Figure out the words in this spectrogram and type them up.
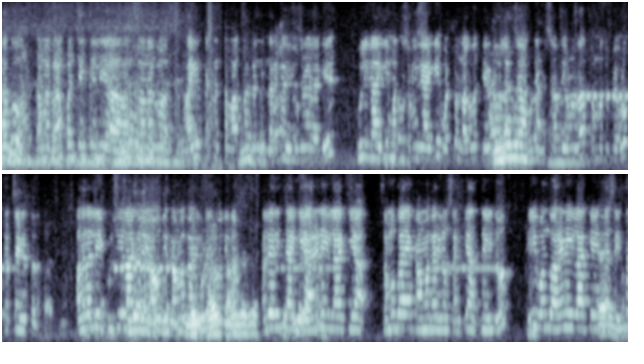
ಹಾಗೂ ನಮ್ಮ ಗ್ರಾಮ ಪಂಚಾಯತಿಯಲ್ಲಿ ಅನುಷ್ಠಾನಗಳು ಆಗಿರ್ತಕ್ಕಂಥ ಮಹಾತ್ಮ ಗಾಂಧಿ ನರೇಗಾ ಯೋಜನೆಗಾಗಿ ಕೂಲಿಗಾಗಿ ಮತ್ತು ಶ್ರಮಿಗಾಗಿ ಒಟ್ಟು ನಲವತ್ತೆರಡು ಲಕ್ಷ ಹದಿನೆಂಟು ಸಾವಿರದ ಏಳ್ನೂರ ತೊಂಬತ್ತು ರೂಪಾಯಿಗಳು ಖರ್ಚಾಗಿರ್ತದೆ. ಅದರಲ್ಲಿ ಕೃಷಿ ಇಲಾಖೆಯ ಯಾವುದೇ ಕಾಮಗಾರಿಗಳು ಇರುವುದಿಲ್ಲ. ಅದೇ ರೀತಿಯಾಗಿ ಅರಣ್ಯ ಇಲಾಖೆಯ ಸಮುದಾಯ ಕಾಮಗಾರಿಗಳ ಸಂಖ್ಯೆ ಹದಿನೈದು. ಈ ಒಂದು ಅರಣ್ಯ ಇಲಾಖೆಯಿಂದ ಸಹಿತ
